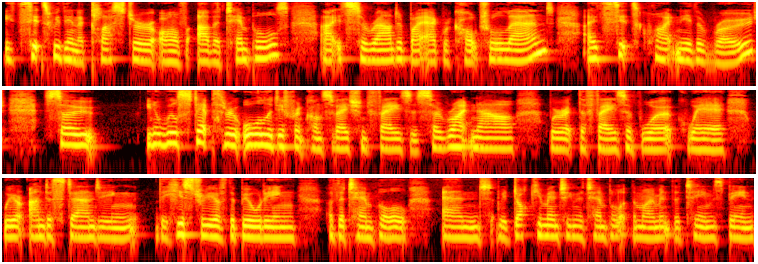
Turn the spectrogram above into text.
It sits within a cluster of other temples. Uh, it's surrounded by agricultural land. It sits quite near the road. So you know, we'll step through all the different conservation phases. So right now we're at the phase of work where we're understanding the history of the building of the temple and we're documenting the temple at the moment. The team's been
